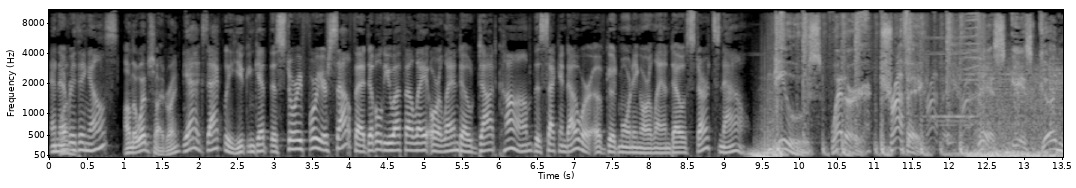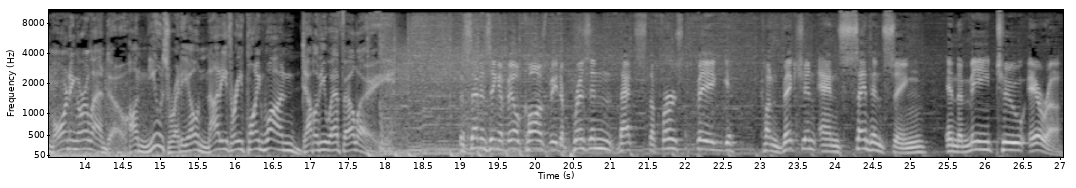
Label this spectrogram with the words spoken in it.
and Wow. everything else. On the website, right? Yeah, exactly. You can get this story for yourself at WFLAOrlando.com. The second hour of Good Morning Orlando starts now. News, weather, traffic. This is Good Morning Orlando on News Radio 93.1 WFLA. The sentencing of Bill Cosby to prison, that's the first big conviction and sentencing in the Me Too era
